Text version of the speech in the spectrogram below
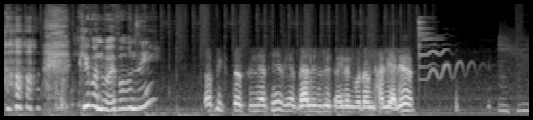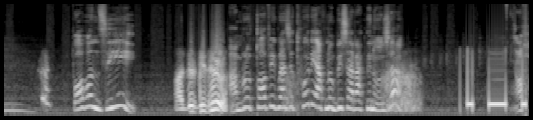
के भन्नुभयो पवनजी? टपिक त सुनेको थिएँ यहाँ ब्यालेन्सले साइरन बजाउनु थालिहाल्यो। पवनजी हजुर दिजु। हाम्रो टपिकमा चाहिँ थोरै आफ्नो विचार राखिदिनुहुन्छ। अह।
